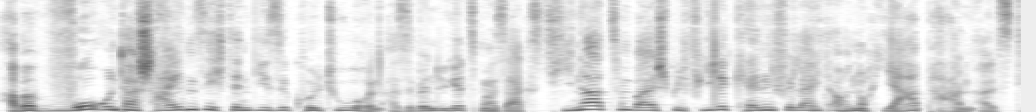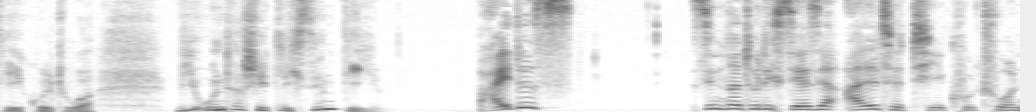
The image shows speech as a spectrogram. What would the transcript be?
Aber wo unterscheiden sich denn diese Kulturen? Also wenn du jetzt mal sagst, China zum Beispiel, viele kennen vielleicht auch noch Japan als Teekultur. Wie unterschiedlich sind die? Beides sind natürlich sehr, sehr alte Teekulturen.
